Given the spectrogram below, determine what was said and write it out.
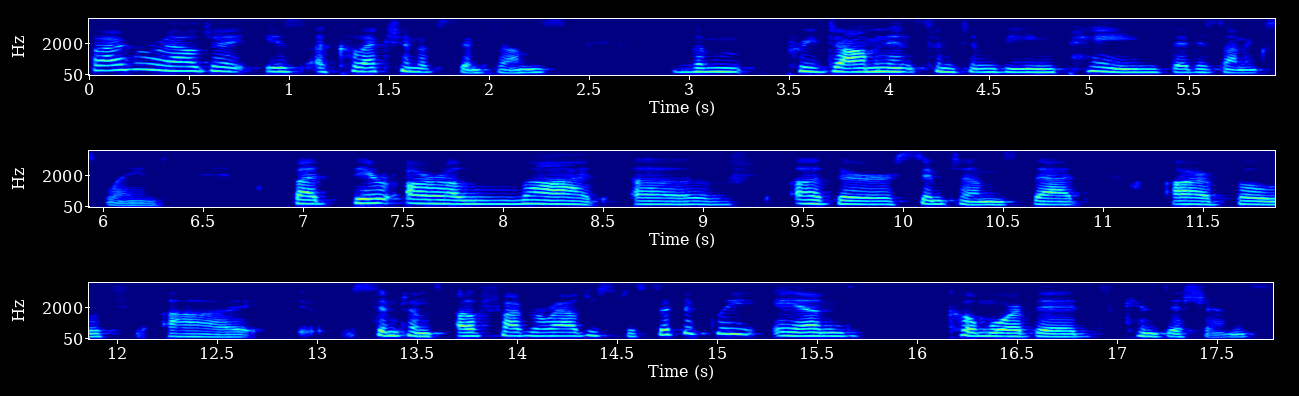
Fibromyalgia is a collection of symptoms, the predominant symptom being pain that is unexplained. But there are a lot of other symptoms that are both uh, symptoms of fibromyalgia specifically and comorbid conditions.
